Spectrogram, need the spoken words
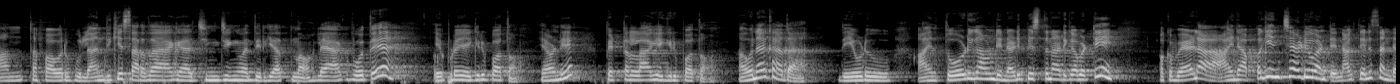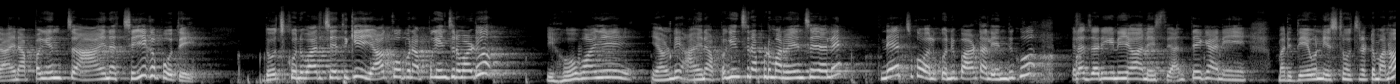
అంత పవర్ఫుల్ అందుకే సరదాగా జింగ్ జింగ్ అని తిరిగేస్తున్నాం లేకపోతే ఎప్పుడో ఎగిరిపోతాం. ఏమండి? పిట్టల్లాగా ఎగిరిపోతాం. అవునా కాదా? దేవుడు ఆయన తోడుగా ఉండి నడిపిస్తున్నాడు కాబట్టి ఒకవేళ ఆయన అప్పగించాడు అంటే నాకు తెలుసండి ఆయన అప్పగించ ఆయన చేయకపోతే దోచుకుని వారి చేతికి యాకోబుని అప్పగించిన వాడు యహోవాయే. ఏమండి? ఆయన అప్పగించినప్పుడు మనం ఏం చేయాలి? నేర్చుకోవాలి కొన్ని పాఠాలు. ఎందుకు? ఇలా జరిగినాయా అనేసి. అంతేగాని మరి దేవుని ఇష్టం వచ్చినట్టు మనం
